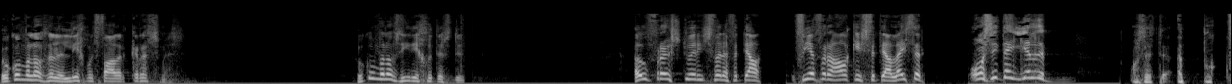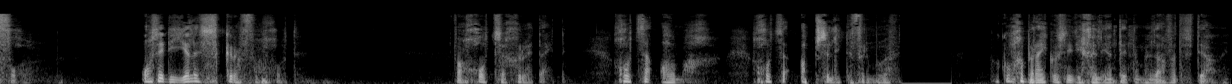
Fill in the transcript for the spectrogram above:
Hoekom wil ons hulle lieg met vader Christmas? Hoekom wil ons hierdie goeders doen? Ou vrou stories vir hulle vertel, vee verhaalkies vertel, luister, ons het een hele, ons het een boek vol. Ons het die hele skrif van God. Van Godse grootheid. Godse almacht. Godse absolute vermoe. Hoekom gebruik ons nie die geleentheid om ons daarvan te vertel nie?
